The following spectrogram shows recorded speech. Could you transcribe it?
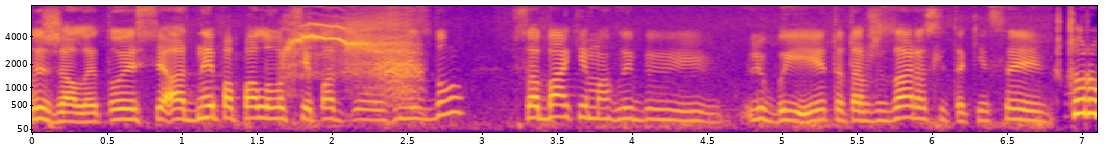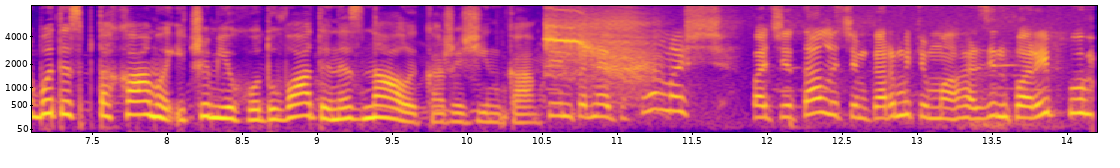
лежали. Тобто одне попало взагалі під гніздо. Собаки могли б любі. Це там же зарослі такі все. Що робити з птахами і чим їх годувати, не знали, каже жінка. Інтернет помощь, почитали, чим кормити в магазин по рибку.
